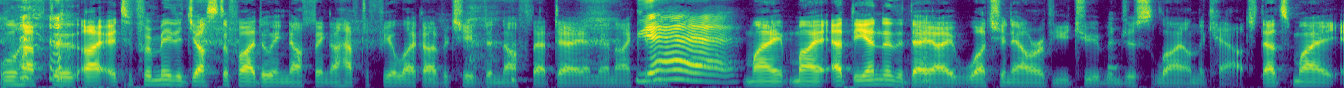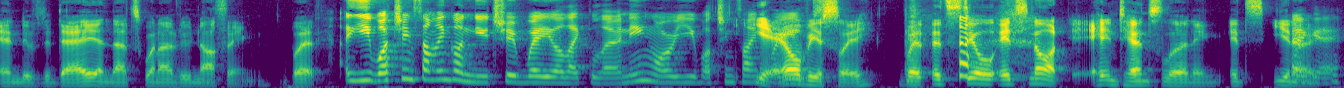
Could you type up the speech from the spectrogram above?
will have to, I, to. For me to justify doing nothing, I have to feel like I've achieved enough that day, and then I can. Yeah. My my. At the end of the day, I watch an hour of YouTube and just lie on the couch. That's my end of the day, and that's when I do nothing. But Are you watching something on YouTube where you're like learning, or are you watching something? yeah, obviously. But it's still it's not intense learning. It's you know Okay.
